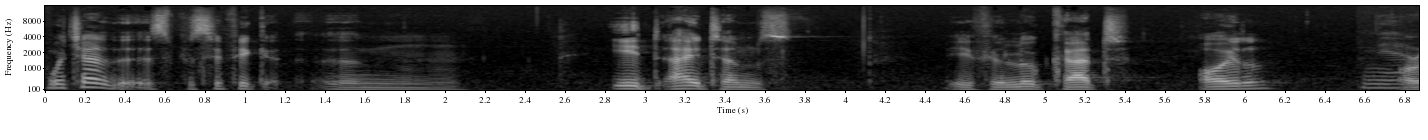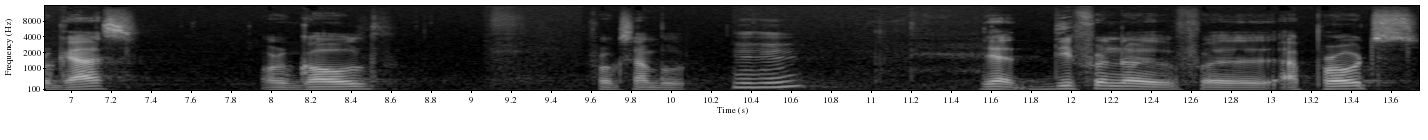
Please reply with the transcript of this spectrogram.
Which are the specific um, items if you look at oil yeah. or gas or gold, for example? Mm -hmm. Yeah, different uh, approach,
